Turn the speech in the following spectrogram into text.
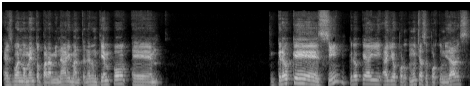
Es buen momento para minar y mantener un tiempo. Eh, creo que sí, creo que hay, hay muchas oportunidades.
